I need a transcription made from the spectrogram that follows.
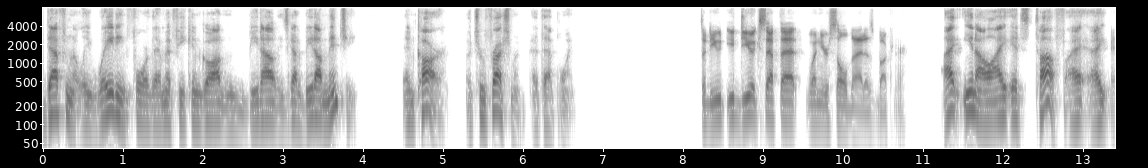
definitely waiting for them if he can go out and beat out. He's got to beat out Minchey and Carr, a true freshman at that point. So do you, you do you accept that when you're sold that as Buchner? I, you know, I, it's tough. I, I, Yeah.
